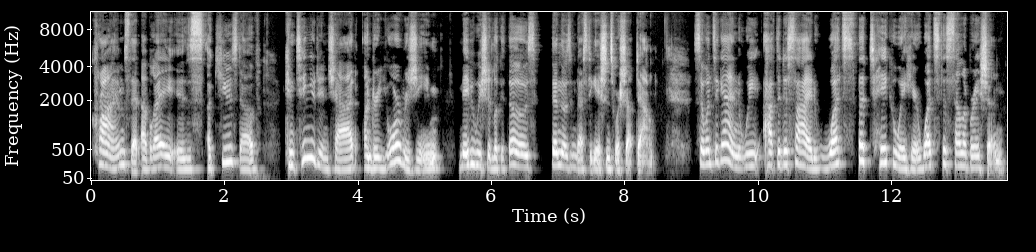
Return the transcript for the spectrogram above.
crimes that Habré is accused of continued in Chad under your regime. Maybe we should look at those. Then those investigations were shut down. So once again, we have to decide what's the takeaway here? What's the celebration?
